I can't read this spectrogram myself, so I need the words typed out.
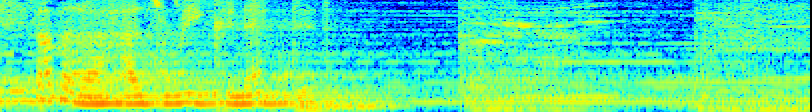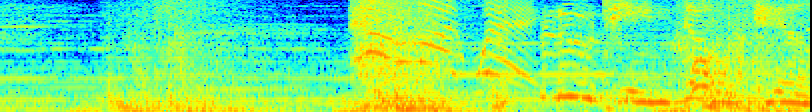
summoner has reconnected. Out of my way! Blue team double kill.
